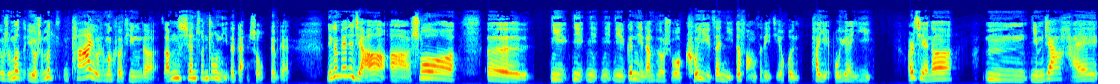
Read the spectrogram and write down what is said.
有什么有什么他有什么可听的？咱们先尊重你的感受，对不对？你跟编辑讲啊，说，呃，你你你你你跟你男朋友说，可以在你的房子里结婚，他也不愿意，而且呢，嗯，你们家还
